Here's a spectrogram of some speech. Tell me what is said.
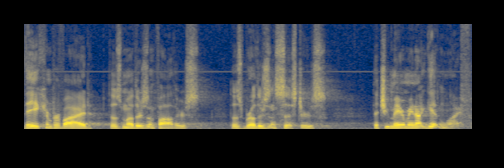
they can provide those mothers and fathers, those brothers and sisters that you may or may not get in life.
